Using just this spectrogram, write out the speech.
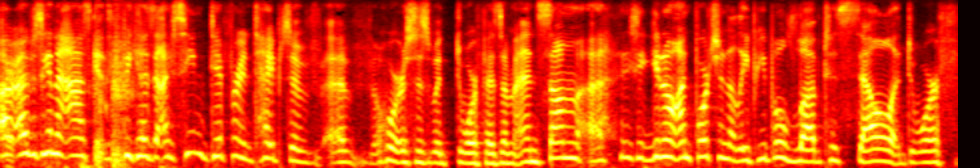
I was going to ask it because I've seen different types of, of horses with dwarfism, and some, uh, you know, unfortunately, people love to sell dwarf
